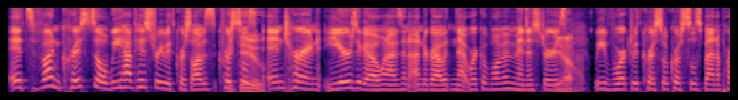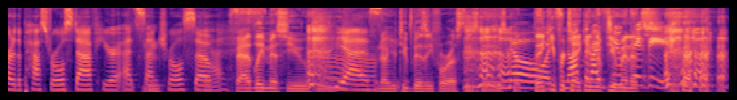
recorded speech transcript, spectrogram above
It's fun. Crystal, we have history with Crystal. I was. Crystal's intern years ago when I was an undergrad with Network of Women Ministers. Yep. We've worked with Crystal. Crystal's been a part of the pastoral staff here at Mm-hmm. Central. So, Yes. Badly miss you. I yes. know you're too busy for us these days. No, thank you for not taking that a I'm few minutes. busy.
